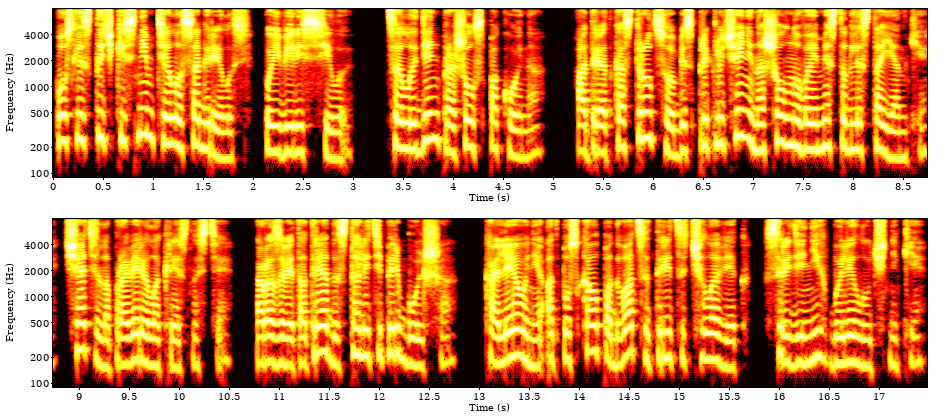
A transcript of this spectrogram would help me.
После стычки с ним тело согрелось, появились силы. Целый день прошел спокойно. Отряд Каструцио без приключений нашел новое место для стоянки, тщательно проверил окрестности. Разведотряды стали теперь больше. Калеони отпускал по 20-30 человек, среди них были лучники.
